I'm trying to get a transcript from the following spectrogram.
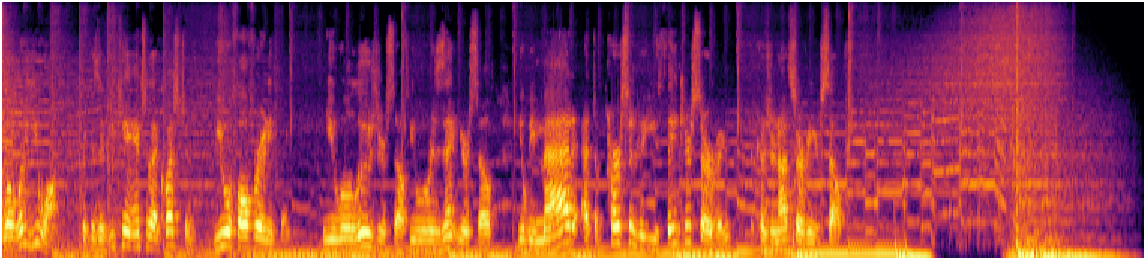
well, what do you want? Because if you can't answer that question, you will fall for anything. You will lose yourself. You will resent yourself. You'll be mad at the person who you think you're serving because you're not serving yourself.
